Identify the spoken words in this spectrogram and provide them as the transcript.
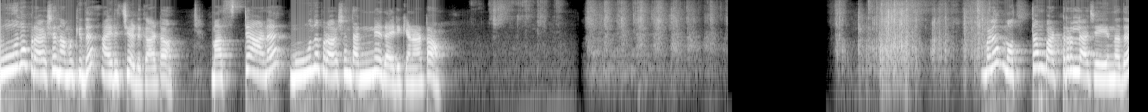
മൂന്ന് പ്രാവശ്യം നമുക്കിത് അരിച്ചെടുക്കാം കേട്ടോ. മസ്റ്റാണ് മൂന്ന് പ്രാവശ്യം തന്നെ ഇതായിരിക്കണം കേട്ടോ. നമ്മൾ മൊത്തം ബട്ടറിലാണ് ചെയ്യുന്നത്.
